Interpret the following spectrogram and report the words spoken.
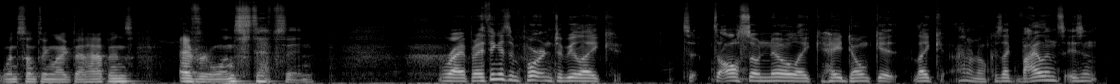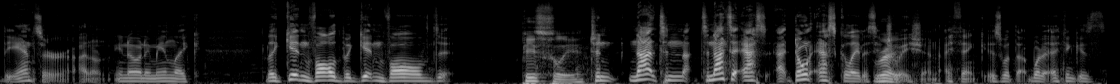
when something like that happens, everyone steps in. Right, but I think it's important to be like to, to also know like hey don't get like I don't know cuz like violence isn't the answer. I don't you know what I mean like like get involved but get involved peacefully to not to not to not to es- don't escalate a situation right. I think is what that what I think is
